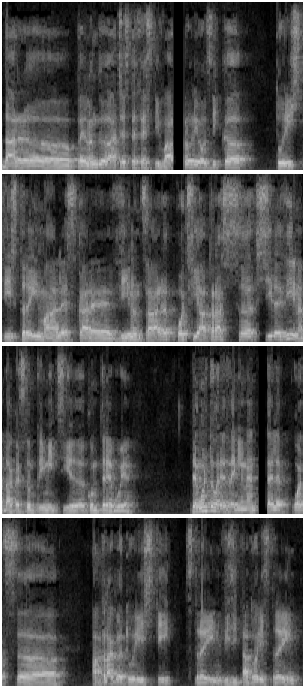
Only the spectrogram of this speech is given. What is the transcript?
Dar pe lângă aceste festivaluri, eu zic că turiștii străini mai ales care vin în țară pot fi atrași să și revină dacă sunt primiți cum trebuie. De multe ori evenimentele pot să atragă turiștii străini, vizitatorii străini,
